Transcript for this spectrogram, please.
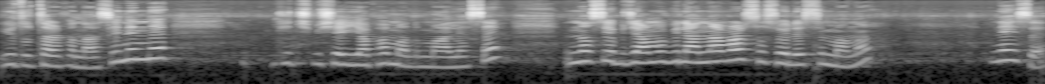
YouTube tarafından silindi. Hiçbir şey yapamadım maalesef. Nasıl yapacağımı bilenler varsa söylesin bana. Neyse.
